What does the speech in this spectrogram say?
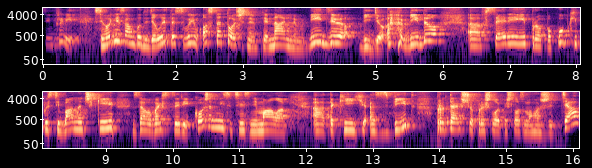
Всім привіт! Сьогодні з вами буду ділитися своїм остаточним фінальним відео, відео, відео е, в серії про покупки пусті баночки за увесь цей рік. Кожен місяць я знімала е, такий звіт про те, що прийшло пішло з мого життя.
